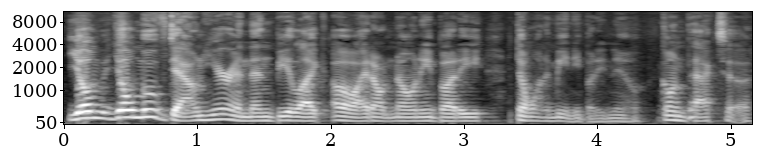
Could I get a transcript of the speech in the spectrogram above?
you'll you'll move down here and then be like, oh, I don't know anybody, I don't want to meet anybody new. Going back to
